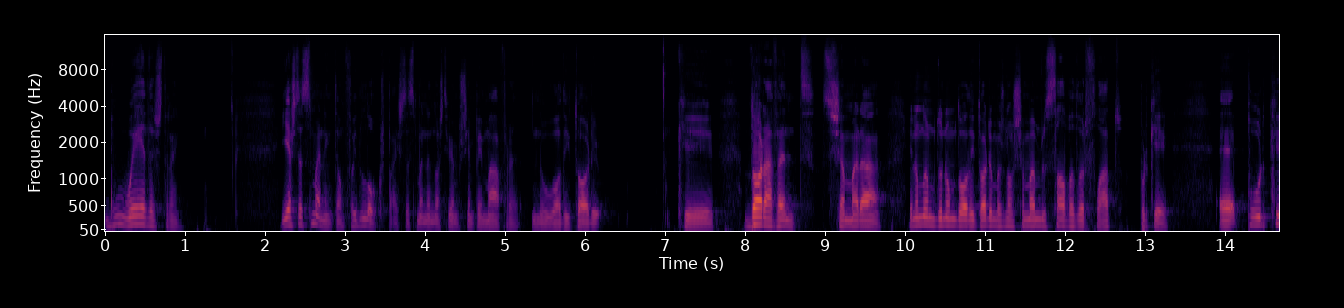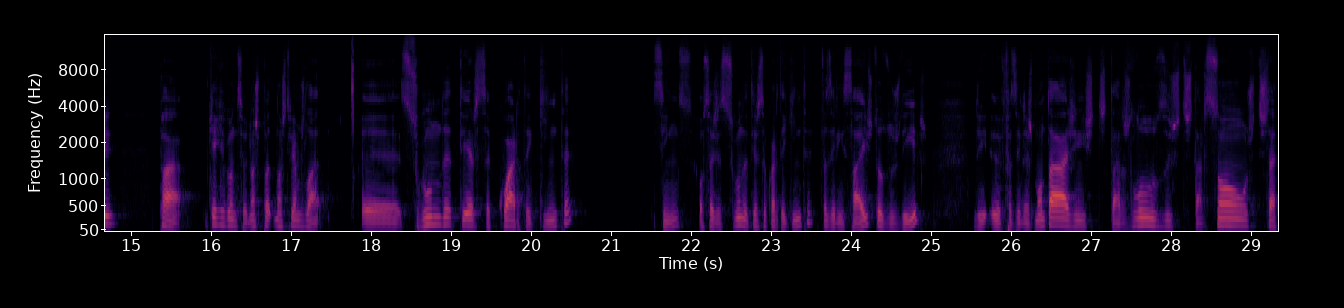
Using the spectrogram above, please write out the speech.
bué da estranho. E esta semana, então, foi de loucos, pá. Esta semana nós estivemos sempre em Mafra, no auditório, que doravante se chamará... Eu não me lembro do nome do auditório, mas nós chamamos-lhe Salvador Flato. Porquê? Eh, porque, pá, o que é que aconteceu? Nós, nós estivemos lá eh, segunda, terça, quarta quinta. Sim, ou seja, segunda, terça, quarta e quinta, fazer ensaios todos os dias, de, eh, fazer as montagens, testar as luzes, testar sons, testar.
